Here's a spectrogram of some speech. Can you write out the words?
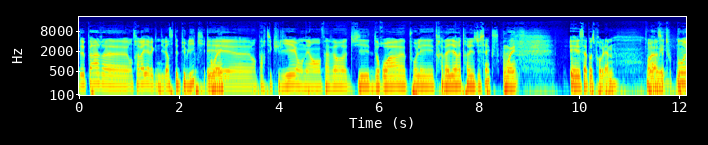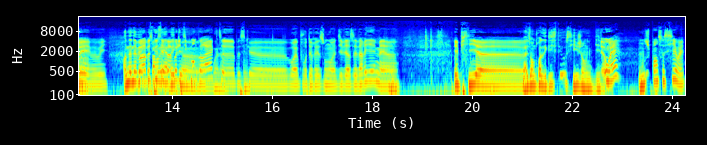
De part, euh, on travaille avec une diversité de public et Ouais. euh, en particulier, on est en faveur du droit pour les travailleurs et travailleuses du sexe Ouais. et ça pose problème. Voilà, Ah oui c'est tout. Pourquoi Oui, oui, oui. On en avait Ouais, un peu parce que parlé c'est pas politiquement euh, correct, voilà. euh, parce Mm. que ouais, pour des raisons diverses et variées, mais euh, et puis Bah, elles ont le droit d'exister aussi, j'ai envie de dire. ouais, Mm. je pense aussi, ouais.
